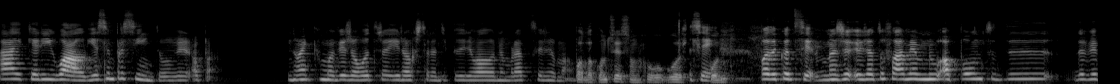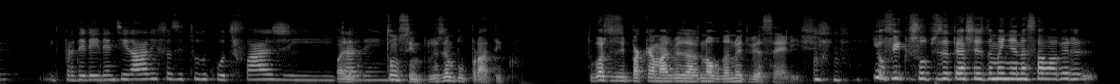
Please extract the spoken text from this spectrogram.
ai, quero igual, e é sempre assim, estão a ver, opa, não é que uma vez ou outra ir ao restaurante e pedir igual ao namorado que seja mau. Pode acontecer, são com gostos, Sim, ponto. pode acontecer, mas eu já estou a falar mesmo no- ao ponto de, de, haver, de perder a identidade e fazer tudo o que o outro faz e Olha, estarem. tão simples, um exemplo prático. Tu gostas de ir para a cama às vezes às 9 da noite ver séries. E eu fico, se for preciso, até às 6 da manhã na sala a ver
